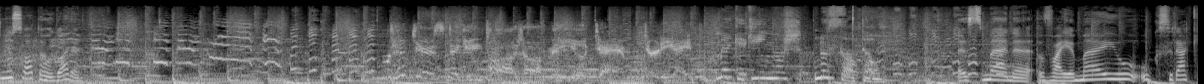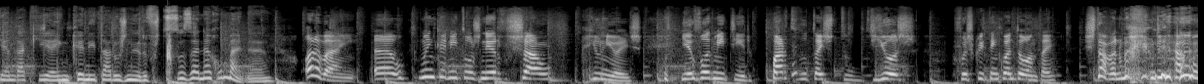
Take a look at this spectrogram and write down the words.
no sótão agora. Take your stinking paws off me, you damn dirty ape! Macaquinhos no sótão. A semana vai a meio. O que será que anda aqui a encanitar os nervos de Susana Romana? Ora bem, ah, o que me encanitou os nervos são reuniões. E eu vou admitir, parte do texto de hoje foi escrito enquanto ontem estava numa reunião.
